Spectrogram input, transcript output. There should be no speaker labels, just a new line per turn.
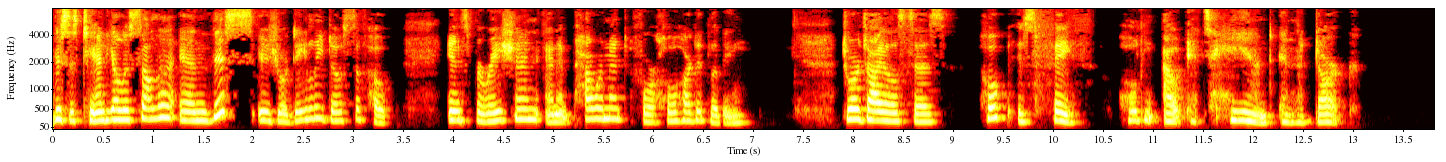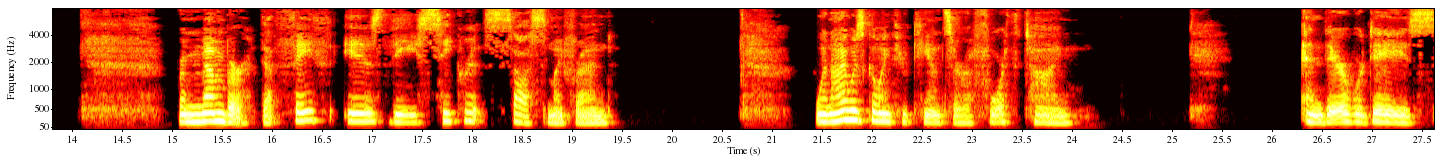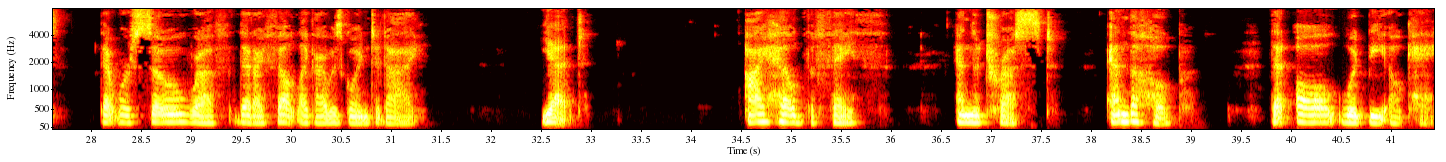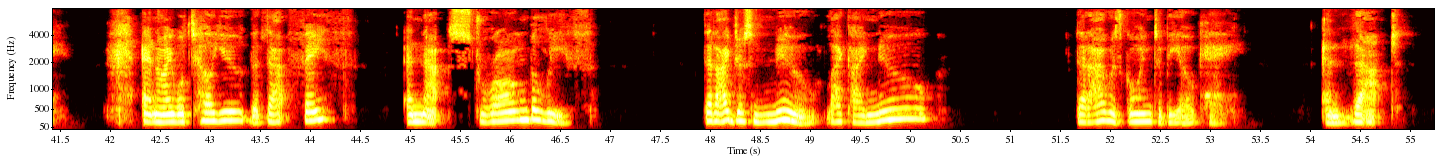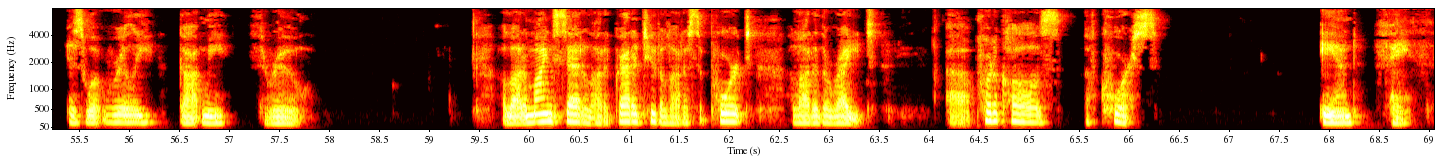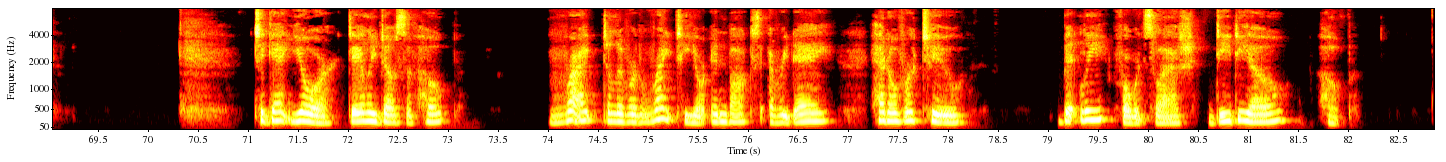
this is Tandy Elisala, and this is your daily dose of hope, inspiration, and empowerment for wholehearted living. George Iles says, Hope is faith holding out its hand in the dark. Remember that faith is the secret sauce, my friend. When I was going through cancer a fourth time, and there were days that were so rough that I felt like I was going to die. Yet, I held the faith and the trust and the hope that all would be okay. And I will tell you that that faith and that strong belief that I just knew, like I knew that I was going to be okay. And that is what really got me through a lot of mindset, a lot of gratitude, a lot of support, a lot of the right uh, protocols, of course, and faith. To get your daily dose of hope right delivered right to your inbox every day, head over to bit.ly forward slash DDO hope.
